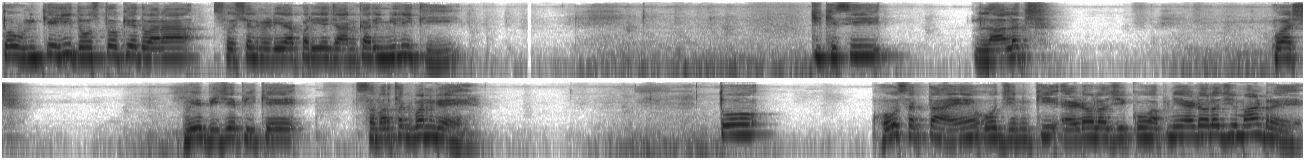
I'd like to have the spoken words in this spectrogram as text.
तो उनके ही दोस्तों के द्वारा सोशल मीडिया पर यह जानकारी मिली थी कि किसी लालच वश वे बीजेपी के समर्थक बन गए हैं। तो हो सकता है वो जिनकी आइडियोलॉजी को अपनी आइडियोलॉजी मान रहे हैं।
